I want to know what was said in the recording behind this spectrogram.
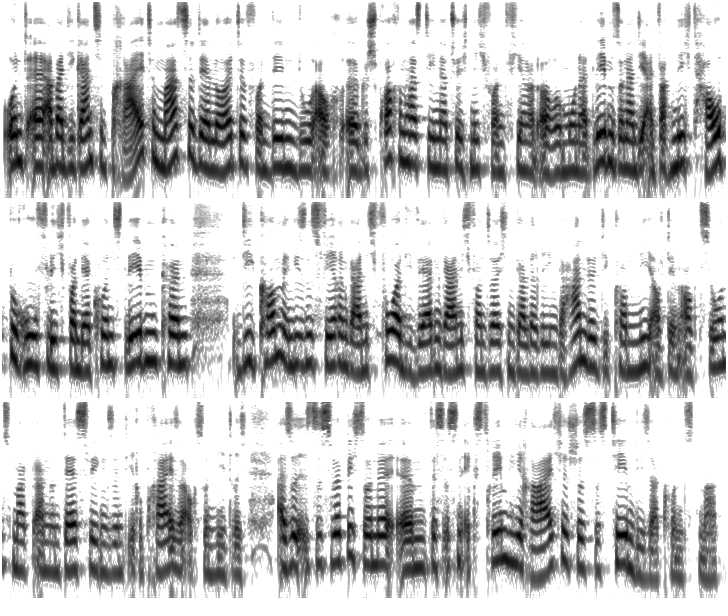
Und äh, aber die ganze breite Masse der Leute, von denen du auch äh, gesprochen hast, die natürlich nicht von 400 Euro im Monat leben, sondern die einfach nicht hauptberuflich von der Kunst Kunst leben können, die kommen in diesen Sphären gar nicht vor. Die werden gar nicht von solchen Galerien gehandelt. Die kommen nie auf dem Auktionsmarkt an und deswegen sind ihre Preise auch so niedrig. Also es ist wirklich so eine, ähm, das ist ein extrem hierarchisches System, dieser Kunstmarkt.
